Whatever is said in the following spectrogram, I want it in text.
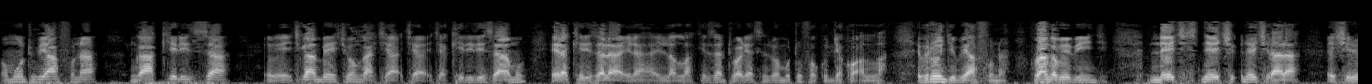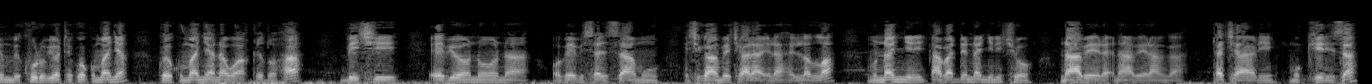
omuntu byafuna ng'akkiriza ekigambo ekyo nga kyakkiririzaamu era kkiriza la ilaha illa llah kkiriza nti wali asinzibwa mutuufu okugjako allah. Ebirungi byafuna kubanga byo bingi. N'ekirala ekiri mu bikulu byoteeka okumanya kwe kumanya nawakiduha biki ebyonoona oba ebisazisaamu ekigambo ekya la ilaha illa llah abadde nanyini kyo n'abeera nga takyali mukkiriza.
